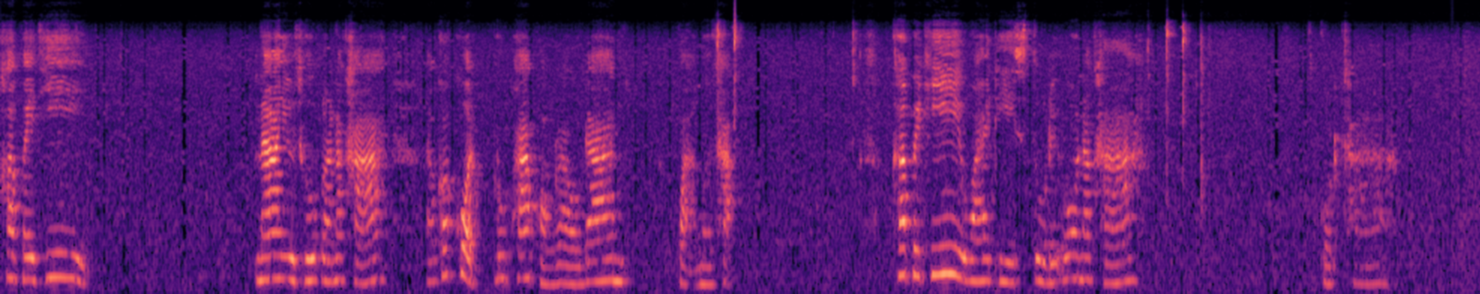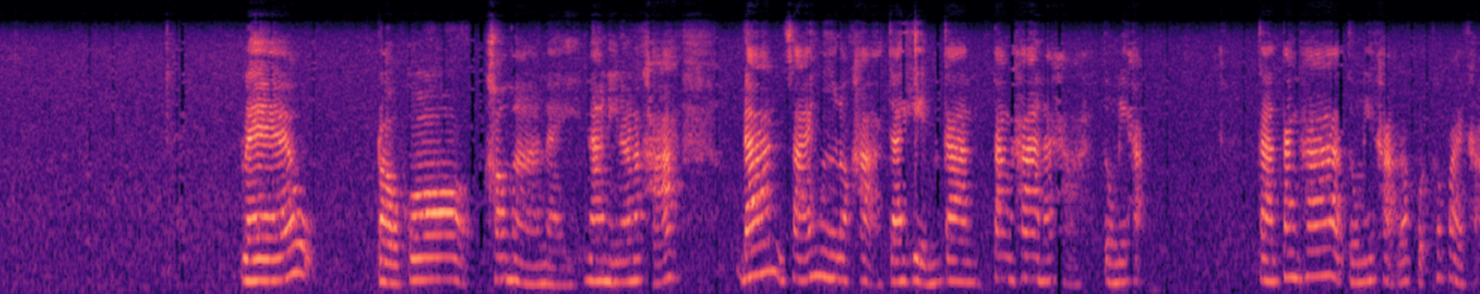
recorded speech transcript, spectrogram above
เข้าไปที่ หน้า YouTube แล้วนะคะ แล้วก็กดรูปภาพของเราด้านขวามือค่ะ เข้าไปที่ YT Studio นะคะ กดค่ะ แล้วเราก็เข้ามาในหน้านี้แล้วนะคะ ด้านซ้ายมือเราค่ะ จะเห็นการตั้งค่านะคะ ตรงนี้ค่ะ การตั้งค่าตรงนี้ค่ะ เรากดเข้าไปค่ะ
